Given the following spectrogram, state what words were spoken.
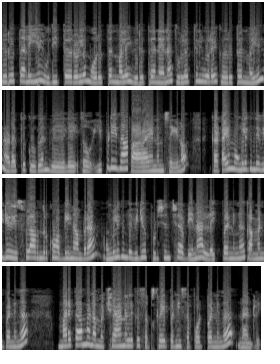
திருத்தணியில் உதித்தருளும் ஒருத்தன்மலை விருத்தன் என துளத்தில் உரை கருத்தன்மையில் நடத்து குகன் வேலே. சோ இப்படிதான் பாராயணம் செய்யணும். கட்டாயம் உங்களுக்கு இந்த வீடியோ யூஸ்ஃபுல்லா இருந்திருக்கும் அப்படின்னு நம்புறேன். உங்களுக்கு இந்த வீடியோ பிடிச்சிருந்துச்சு அப்படின்னா லைக் பண்ணுங்க கமெண்ட் பண்ணுங்க. மறக்காம நம்ம சேனலுக்கு சப்ஸ்கிரைப் பண்ணி சப்போர்ட் பண்ணுங்க. நன்றி.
